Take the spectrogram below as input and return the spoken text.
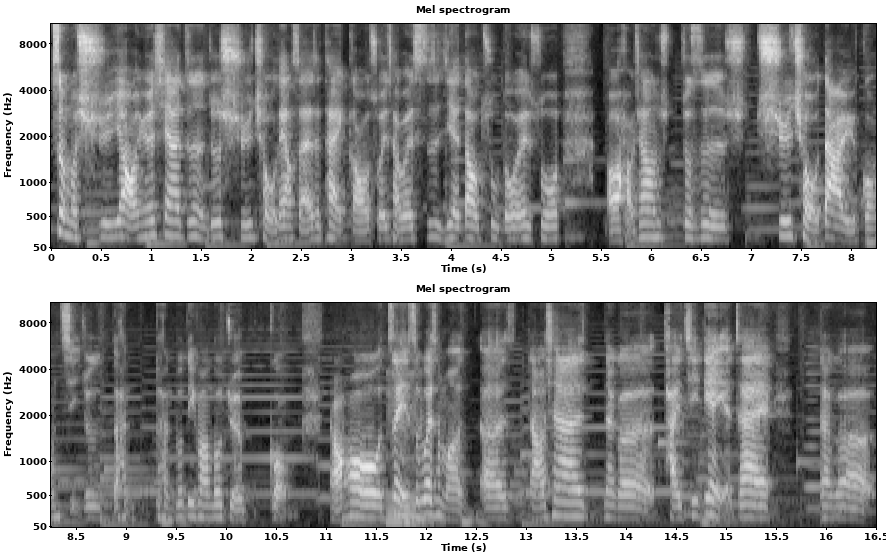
这么需要？因为现在真的就是需求量实在是太高，所以才会世界到处都会说，呃，好像就是需需求大于供给，就是很很多地方都觉得不够。然后这也是为什么、呃，然后现在那个台积电也在那个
